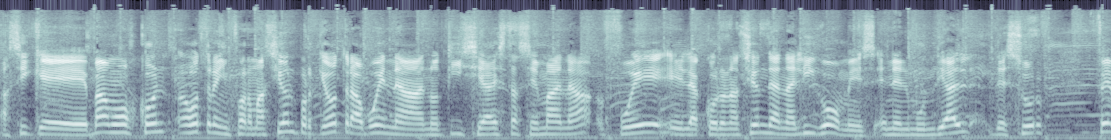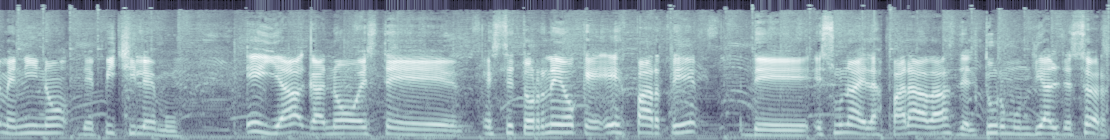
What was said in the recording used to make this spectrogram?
Así que vamos con otra información porque otra buena noticia esta semana fue eh, la coronación de Analí Gómez en el Mundial de Surf Femenino de Pichilemu. Ella ganó este, este torneo que es parte de... es una de las paradas del Tour Mundial de Surf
